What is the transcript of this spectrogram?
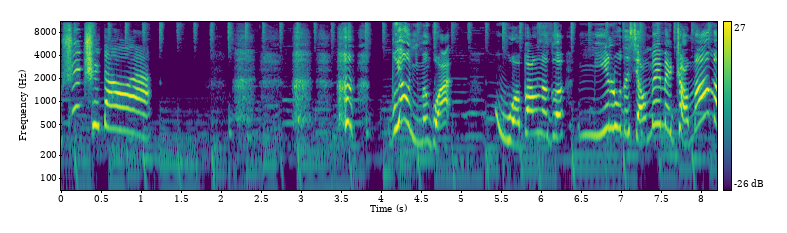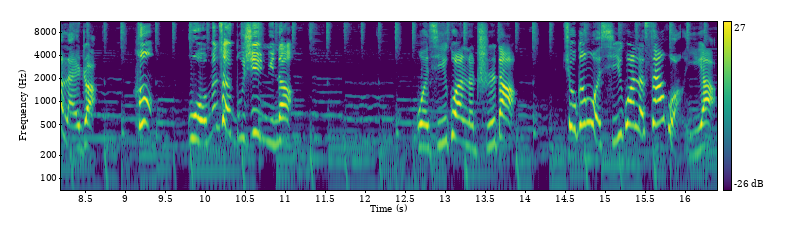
你怎么老是迟到啊？哼，不要你们管，我帮了个迷路的小妹妹找妈妈来着。哼，我们才不信你呢。我习惯了迟到，就跟我习惯了撒谎一样。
